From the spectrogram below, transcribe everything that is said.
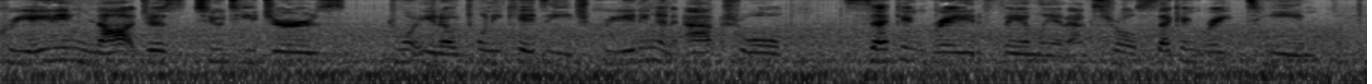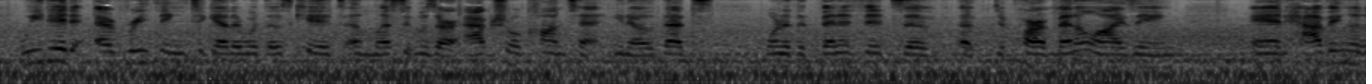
creating not just two teachers, tw- you know, 20 kids each, creating an actual second grade family, an actual second grade team. We did everything together with those kids unless it was our actual content. You know, that's one of the benefits of, of departmentalizing and having a,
